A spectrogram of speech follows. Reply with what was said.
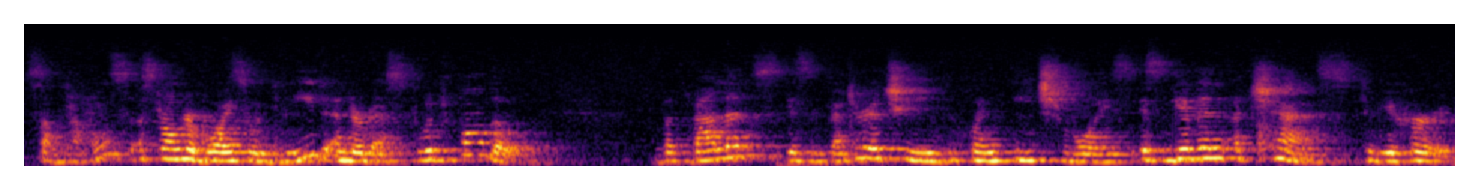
Sometimes a stronger voice would lead and the rest would follow. But balance is better achieved when each voice is given a chance to be heard.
